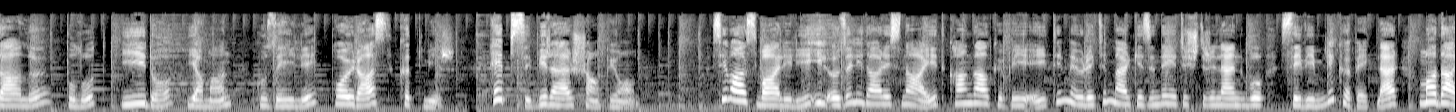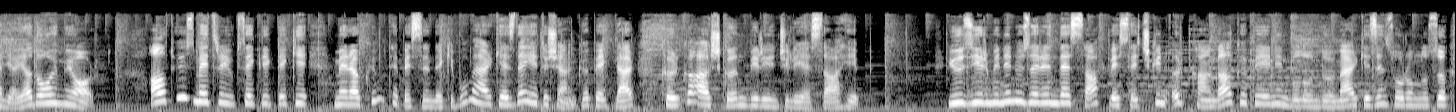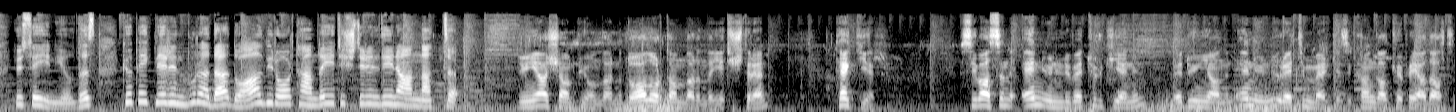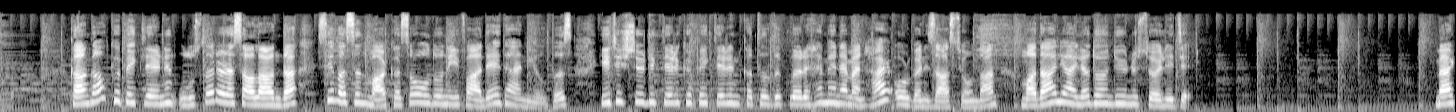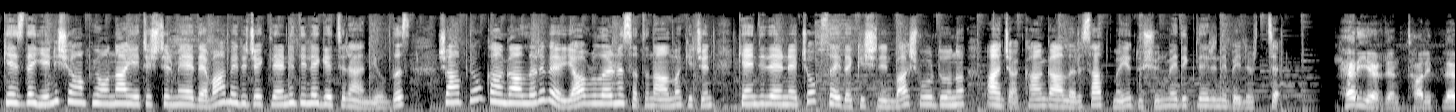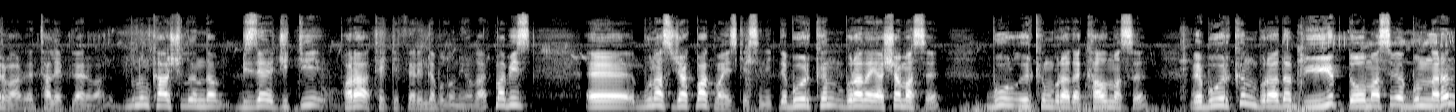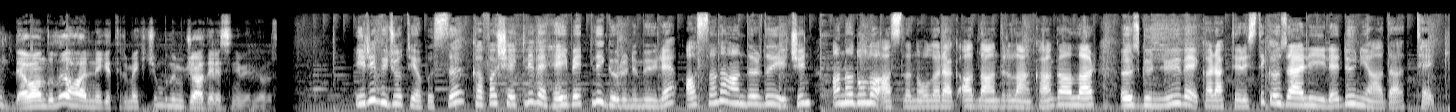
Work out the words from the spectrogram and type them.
Dağlı, Bulut, Yiğido, Yaman, Kuzeyli, Poyraz, Kıtmir. Hepsi birer şampiyon. Sivas Valiliği İl Özel İdaresi'ne ait Kangal Köpeği Eğitim ve Üretim Merkezi'nde yetiştirilen bu sevimli köpekler madalyaya doymuyor. 600 metre yükseklikteki Meraküm Tepesi'ndeki bu merkezde yetişen köpekler 40'ı aşkın birinciliğe sahip. 120'nin üzerinde saf ve seçkin ırk kangal köpeğinin bulunduğu merkezin sorumlusu Hüseyin Yıldız, köpeklerin burada doğal bir ortamda yetiştirildiğini anlattı. dünya şampiyonlarını doğal ortamlarında yetiştiren tek yer. Sivas'ın en ünlü ve Türkiye'nin ve dünyanın en ünlü üretim merkezi Kangal Köpeği adı altında. Kangal köpeklerinin uluslararası alanda Sivas'ın markası olduğunu ifade eden Yıldız, yetiştirdikleri köpeklerin katıldıkları hemen hemen her organizasyondan madalyayla döndüğünü söyledi. Merkezde yeni şampiyonlar yetiştirmeye devam edeceklerini dile getiren Yıldız, şampiyon kangalları ve yavrularını satın almak için kendilerine çok sayıda kişinin başvurduğunu ancak kangalları satmayı düşünmediklerini belirtti. Her yerden talipler var ve talepler var. Bunun karşılığında bize ciddi para tekliflerinde bulunuyorlar. Ama biz e, buna sıcak bakmayız kesinlikle. Bu ırkın burada yaşaması, bu ırkın burada kalması ve bu ırkın burada büyüyüp doğması ve bunların devamlılığı haline getirmek için bunun mücadelesini veriyoruz. İri vücut yapısı, kafa şekli ve heybetli görünümüyle aslanı andırdığı için Anadolu aslanı olarak adlandırılan kangallar, özgünlüğü ve karakteristik özelliğiyle dünyada tek.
